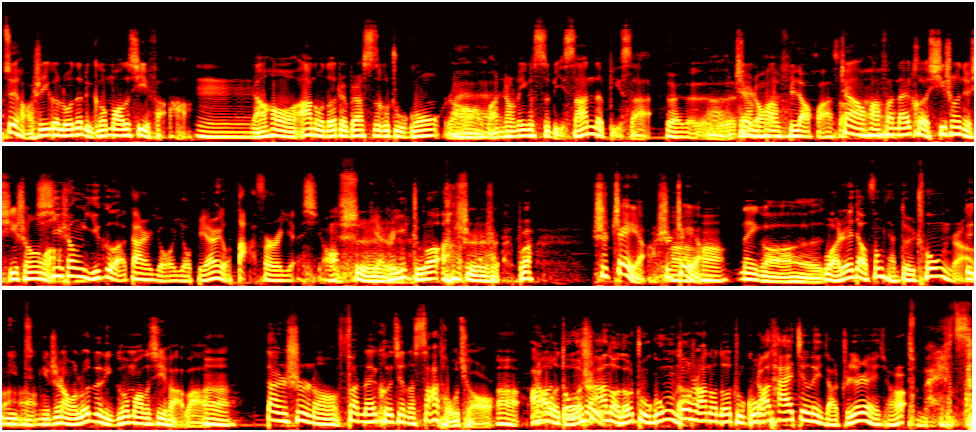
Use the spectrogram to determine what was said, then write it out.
最好是一个罗德里戈帽子戏法。嗯，然后阿诺德这边四个助攻，然后哎完成了一个四比三的比赛。对对对啊对对，这这样的话种比较划算。这样的话，嗯范戴克牺牲就牺牲了，牺牲一个，但是有有别人有大分也行，是是也是一折。是是是，不是是这样，是这样。那个，我这叫风险对冲，你知道吗？对你啊你知道吗？罗德里戈帽子戏法吧？嗯但是呢，范戴克进了仨头球，啊，然后阿诺德是都是阿诺德助攻的，都是阿诺德助攻然，后他还进了一脚直接任意球，没错。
